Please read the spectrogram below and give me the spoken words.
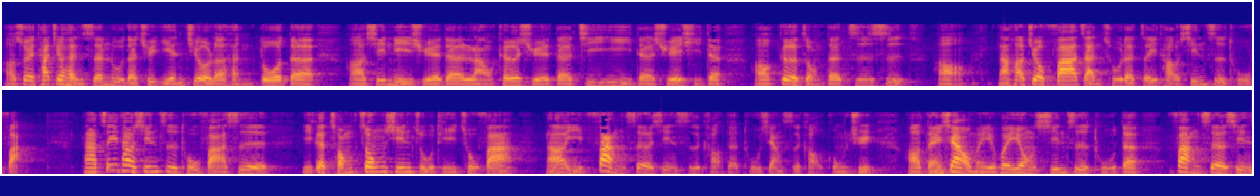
哦，所以他就很深入的去研究了很多的啊心理学的、脑科学的、记忆的学习的，哦，各种的知识。哦，然后就发展出了这一套心智图法。那这一套心智图法是一个从中心主题出发，然后以放射性思考的图像思考工具。好，等一下我们也会用心智图的放射性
